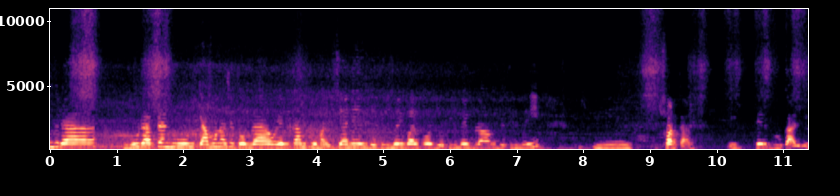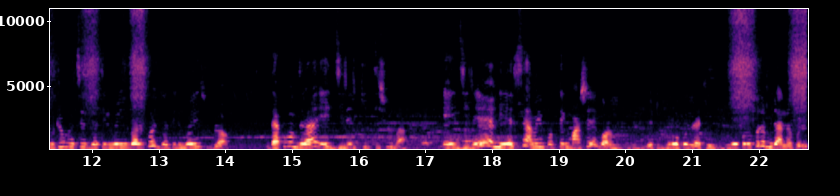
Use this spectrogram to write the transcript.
বন্ধুরা গুড আফটারনুন কেমন আছো তোমরা? Welcome to my channel Jyotirmoyee Golpo Jyotirmoyee blog Jyotirmoyee Sarkar. Facebook আর ইউটিউব হচ্ছে জ্যোতির্ময়ী গল্প জ্যোতির্ময়ী ব্লগ দেখো বন্ধুরা, এই জিরের কীর্তি শুনবা? এই জিরে নিয়ে এসে আমি প্রত্যেক মাসে গরম একটু গুঁড়ো করে রাখি। গুঁড়ো করে করে আমি রান্না করি।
